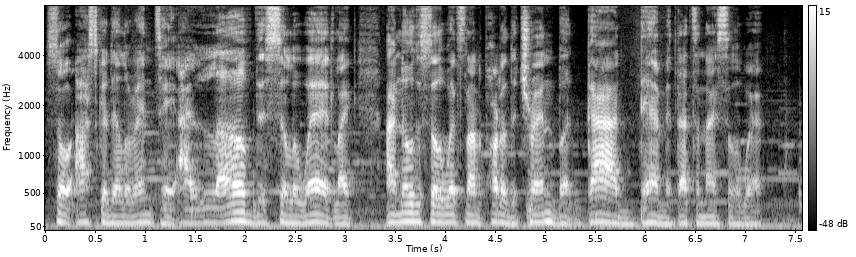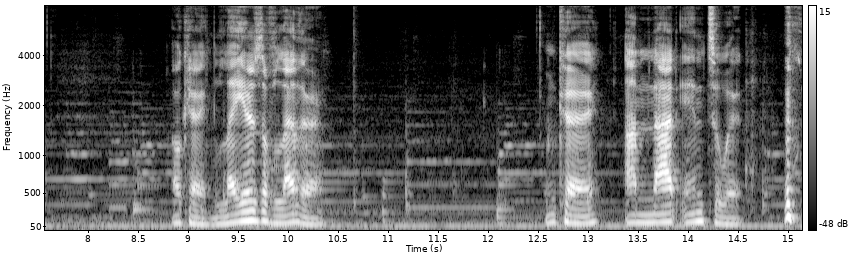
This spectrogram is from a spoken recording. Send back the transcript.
so Oscar de la Renta, I love this silhouette. Like, I know the silhouette's not a part of the trend, but god damn it, that's a nice silhouette. Okay, layers of leather. Okay, I'm not into it.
